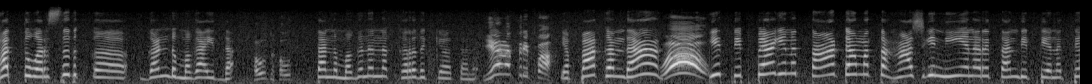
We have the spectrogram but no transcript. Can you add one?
ಹತ್ತು ವರ್ಷದ ಗಂಡು ಮಗ ಇದ್ದ. ತನ್ನ ಮಗನನ್ನ ಕರೆದ ಕೇಳ್ತಾನೆ. ಏನತ್ರಿಪ್ಪ? ಯಪ್ಪ ಕಂದ ಈ ತಿಪ್ಪಾಗಿನ ತಾಟ ಮತ್ತ ಹಾಸಿಗೆ ನೀ ಏನಾರ ತಂದಿಟ್ಟಿ ಅನ್ನತ್ತೆ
